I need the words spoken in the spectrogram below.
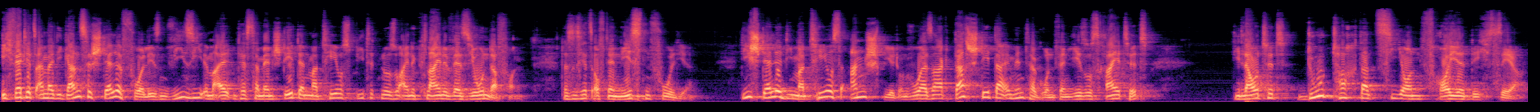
Ich werde jetzt einmal die ganze Stelle vorlesen, wie sie im Alten Testament steht, denn Matthäus bietet nur so eine kleine Version davon. Das ist jetzt auf der nächsten Folie. Die Stelle, die Matthäus anspielt und wo er sagt, das steht da im Hintergrund, wenn Jesus reitet, die lautet, du Tochter Zion, freue dich sehr.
